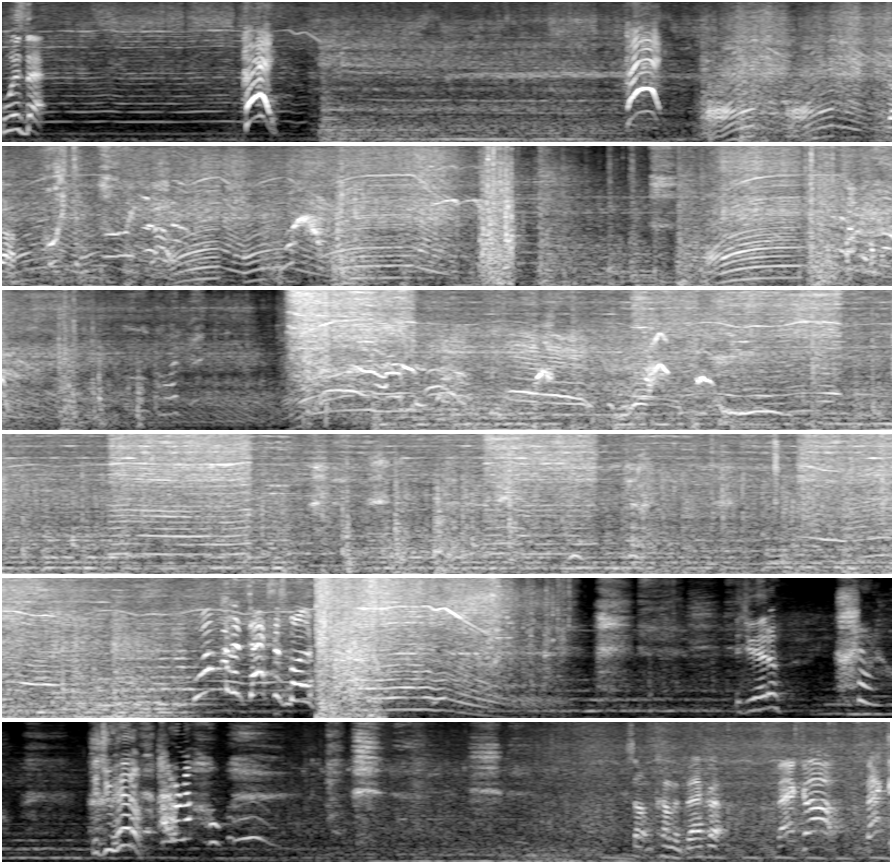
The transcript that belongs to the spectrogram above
Who is that? Hey! Hey! Go. What the? Oh mother. Did you hit him? I don't know. Did you hit him? I don't know. Something coming. Back up. Back up! Back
